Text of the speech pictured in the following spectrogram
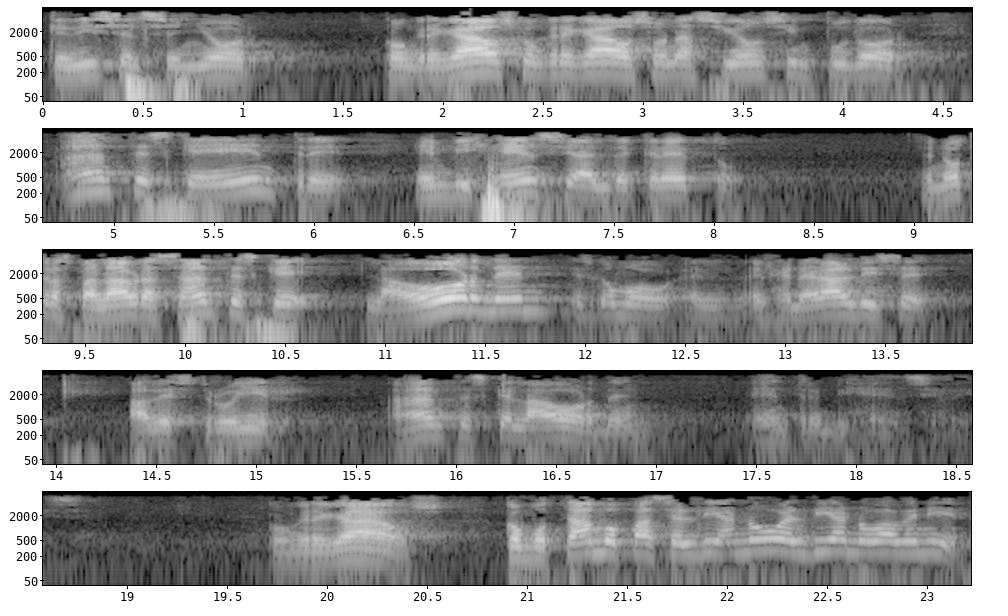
que dice el Señor, congregaos, congregaos, oh nación sin pudor, antes que entre en vigencia el decreto. En otras palabras, antes que la orden, es como el, general dice, a destruir, antes que la orden entre en vigencia, dice congregaos. Como tamo pasa el día, no, el día no va a venir.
